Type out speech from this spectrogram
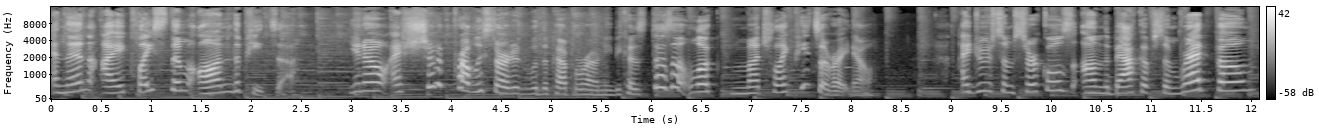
And then I placed them on the pizza. You know, I should have probably started with the pepperoni because it doesn't look much like pizza right now. I drew some circles on the back of some red foam.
